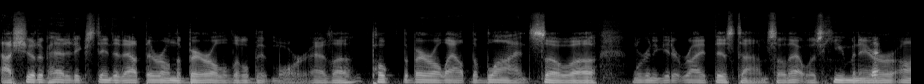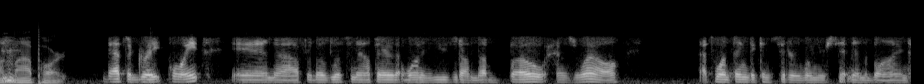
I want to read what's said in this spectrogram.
I should have had it extended out there on the barrel a little bit more as I poked the barrel out the blind. So uh, we're going to get it right this time. So that was human error on my part. That's a great point. And uh, for those listening out there that want to use it on the bow as well, that's one thing to consider when you're sitting in the blind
